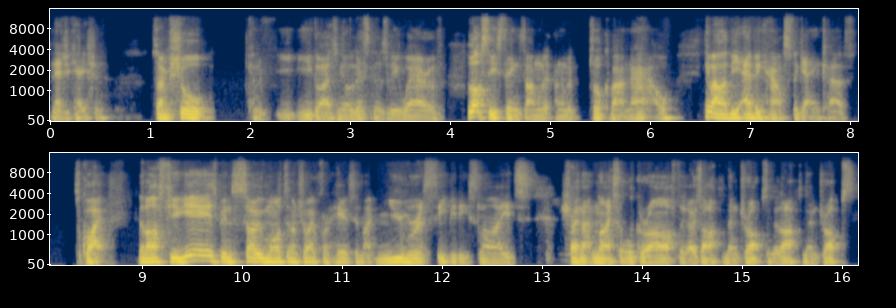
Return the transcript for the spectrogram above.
in education? So I'm sure kind of you guys and your listeners will be aware of lots of these things I'm going, to, I'm going to talk about now. Think about like, the Ebbinghaus forgetting curve. It's quite the last few years been so modern. I'm sure everyone here has seen like numerous CPD slides showing that nice little graph that goes up and then drops and goes up and then drops.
